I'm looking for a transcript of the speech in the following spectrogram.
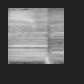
space.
